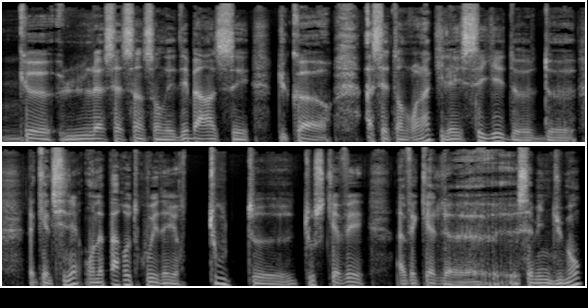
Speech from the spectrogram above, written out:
Mm. que l'assassin s'en est débarrassé du corps à cet endroit-là, qu'il a essayé de, de la calciner. On n'a pas retrouvé d'ailleurs tout, euh, tout ce qu'il y avait avec elle, euh, Sabine Dumont.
